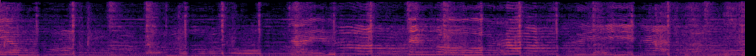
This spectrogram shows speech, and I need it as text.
เียวคงบุกใจน้องเป็นโบราณสีดำ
